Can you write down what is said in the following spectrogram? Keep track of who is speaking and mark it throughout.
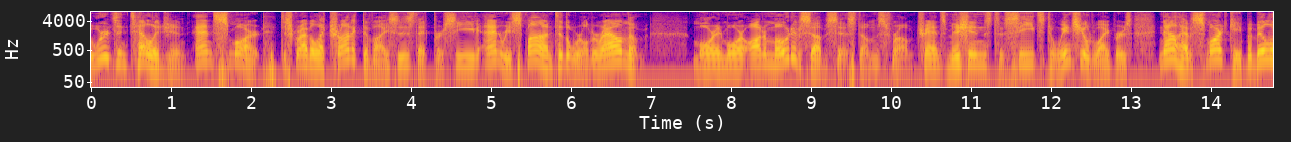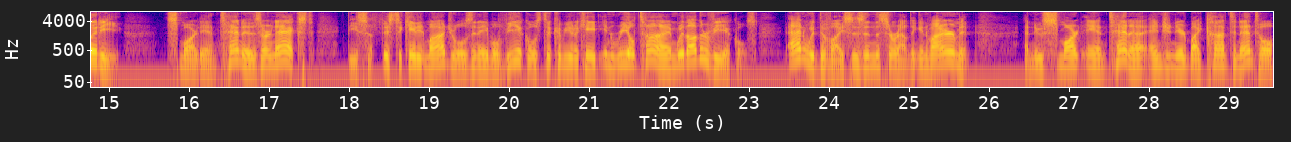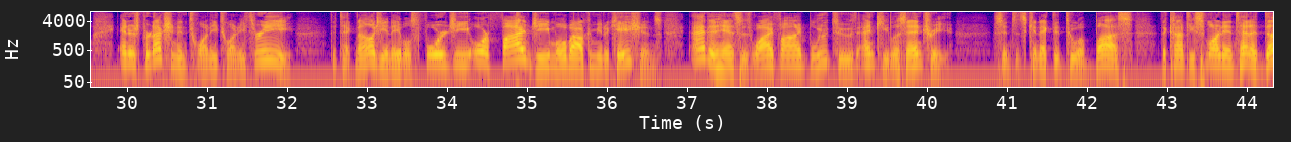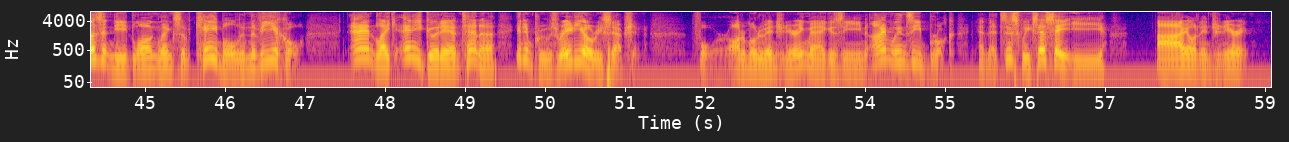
Speaker 1: The words intelligent and smart describe electronic devices that perceive and respond to the world around them. More and more automotive subsystems, from transmissions to seats to windshield wipers, now have smart capability. Smart antennas are next. These sophisticated modules enable vehicles to communicate in real time with other vehicles and with devices in the surrounding environment. A new smart antenna engineered by Continental enters production in 2023. The technology enables 4G or 5G mobile communications and enhances Wi Fi, Bluetooth, and keyless entry. Since it's connected to a bus, the Conti Smart Antenna doesn't need long lengths of cable in the vehicle. And like any good antenna, it improves radio reception. For Automotive Engineering Magazine, I'm Lindsay Brooke, and that's this week's SAE Eye on Engineering.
